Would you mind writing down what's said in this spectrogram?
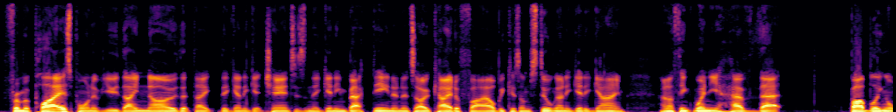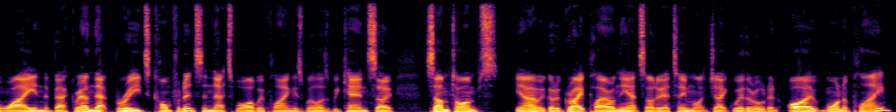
from a player's point of view. They know that they they're going to get chances and they're getting backed in, and it's okay to fail because I'm still going to get a game. And I think when you have that bubbling away in the background, that breeds confidence, and that's why we're playing as well as we can. So sometimes, you know, we've got a great player on the outside of our team like Jake Weatherald, and I want to play him,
